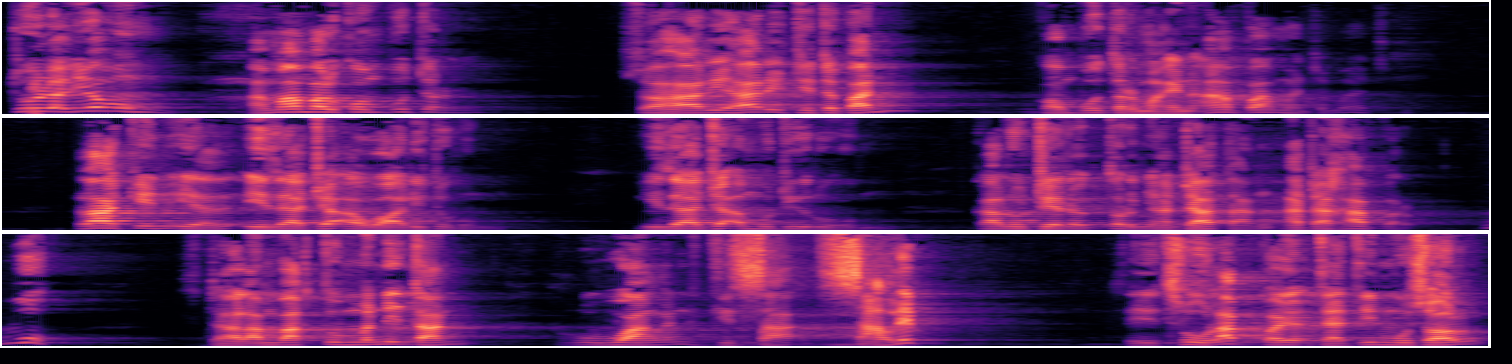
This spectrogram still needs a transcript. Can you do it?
Tul al-yawm amamal komputer. Sehari-hari di depan komputer main apa macam-macam. Lakin idza jaa waliduhum. Idza jaa mudiruhum kalau direkturnya datang, ada kabar. Wuh, dalam waktu menitan, ruangan disalip, disulap kayak jadi musol,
